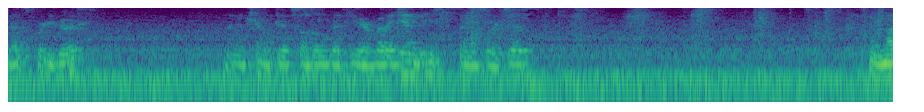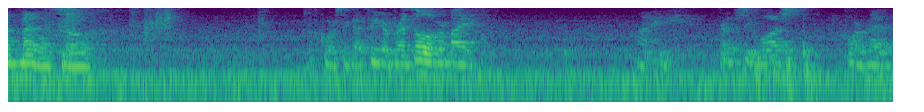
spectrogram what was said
that's pretty good. And it kind of dips a little bit here, but again, these things are just, they're not metal, so of course, I got fingerprints all over my, my freshly washed Corvette.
